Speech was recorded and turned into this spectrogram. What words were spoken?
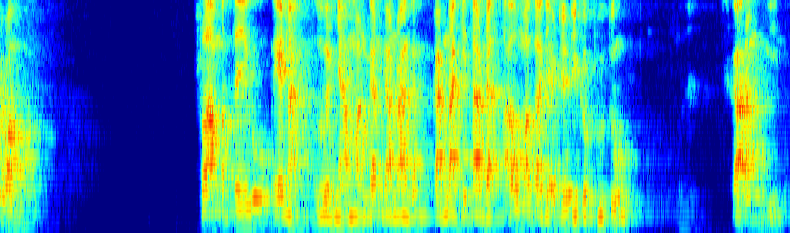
roh, selamatnya itu enak, lu nyaman kan karena karena kita tidak tahu maka jadi kebutuh. Sekarang begini,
